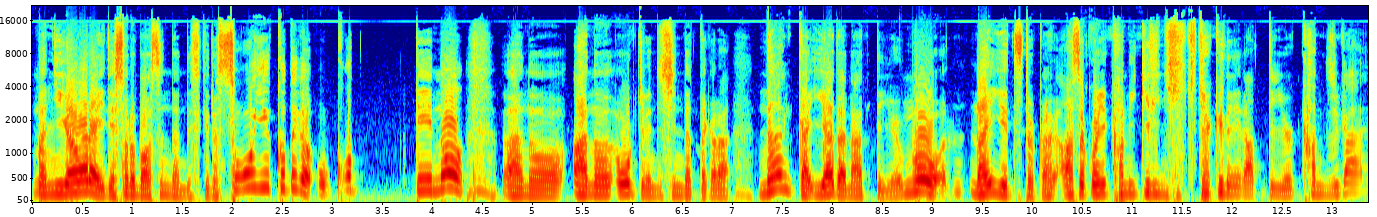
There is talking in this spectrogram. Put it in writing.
まあ苦笑いでその場を済んだんですけど、そういうことが起こっっての、あの、あの大きな地震だったから、なんか嫌だなっていう、もう来月とかあそこに髪切りに行きたくねえなっていう感じが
